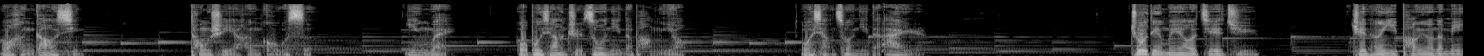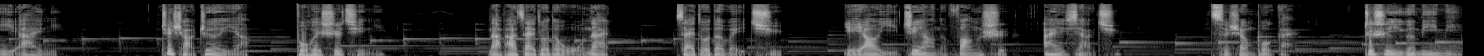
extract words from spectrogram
我很高兴，同时也很苦涩，因为。我不想只做你的朋友，我想做你的爱人。注定没有结局，只能以朋友的名义爱你，至少这样不会失去你。哪怕再多的无奈，再多的委屈，也要以这样的方式爱下去，此生不改。这是一个秘密，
